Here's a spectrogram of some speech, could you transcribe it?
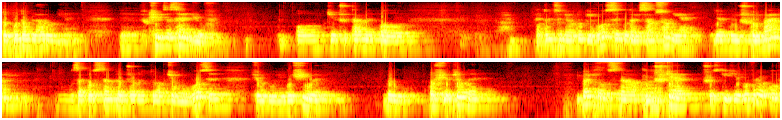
to budowla runie. W Księdze Sędziów, o, gdzie czytamy o, o tym, co miał długie włosy, bodaj Samsonie, jak już pojmali za postępem żony, która obciął mu włosy, źródło jego siły, był oślepiony. I będąc na uczcie wszystkich jego wrogów,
